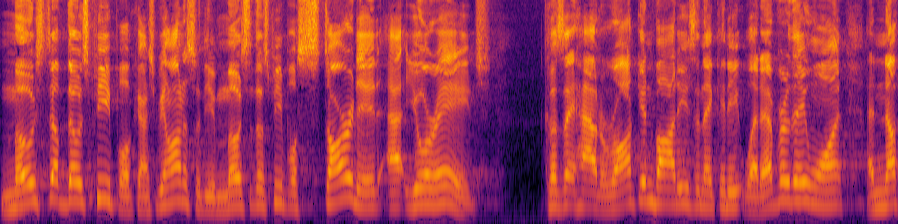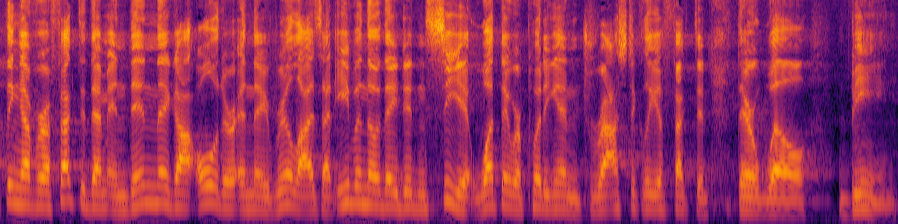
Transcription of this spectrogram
Most of those people, can I be honest with you, most of those people started at your age because they had rocking bodies and they could eat whatever they want and nothing ever affected them. And then they got older and they realized that even though they didn't see it, what they were putting in drastically affected their well being.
